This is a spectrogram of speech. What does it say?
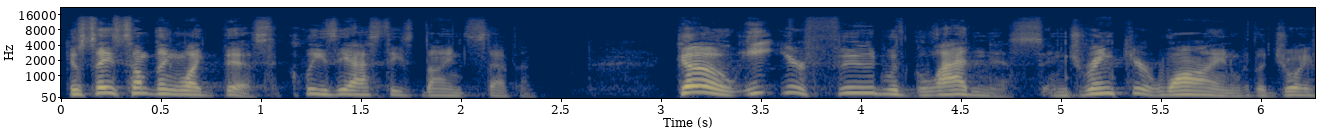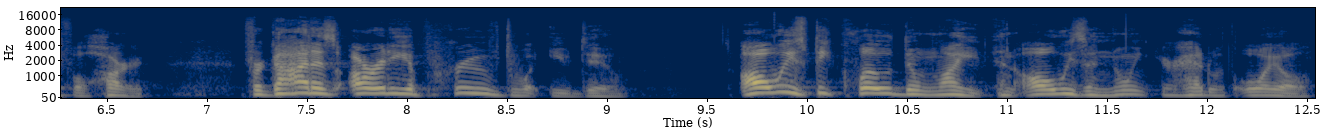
He'll say something like this Ecclesiastes 9 7. Go, eat your food with gladness and drink your wine with a joyful heart, for God has already approved what you do. Always be clothed in white and always anoint your head with oil.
